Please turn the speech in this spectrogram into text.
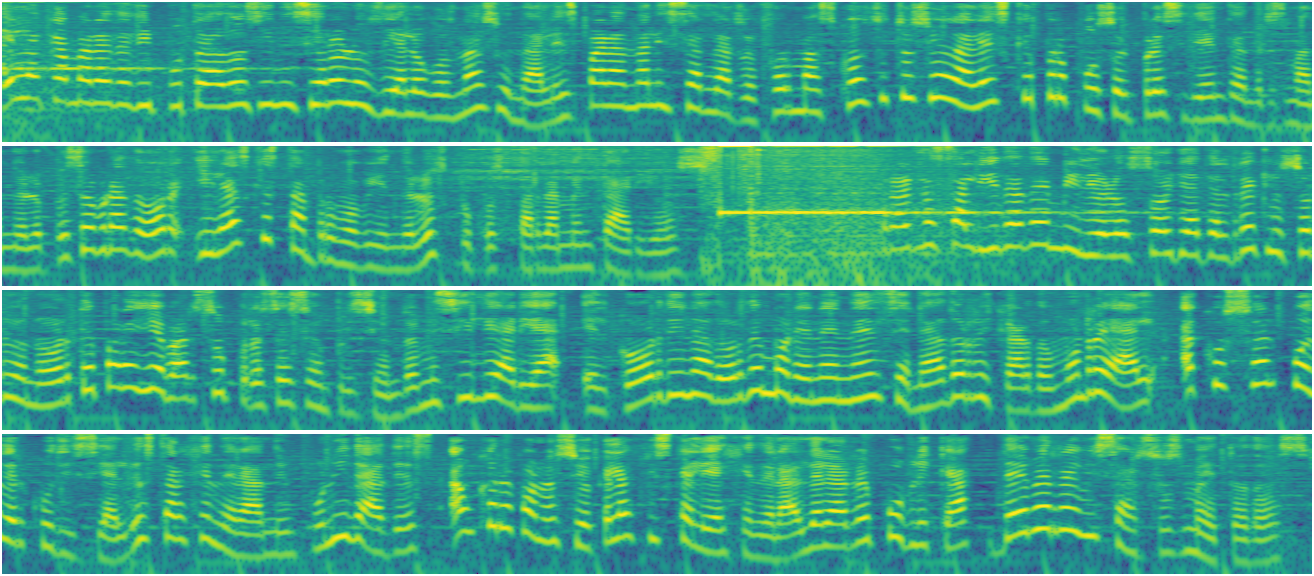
En la Cámara de Diputados iniciaron los diálogos nacionales para analizar las reformas constitucionales que propuso el presidente Andrés Manuel López Obrador y las que están promoviendo los grupos parlamentarios. Tras la salida de Emilio Lozoya del reclusorio norte para llevar su proceso en prisión domiciliaria, el coordinador de Morena en el Senado, Ricardo Monreal, acusó al Poder Judicial de estar generando impunidades, aunque reconoció que la Fiscalía General de la República debe revisar sus métodos.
